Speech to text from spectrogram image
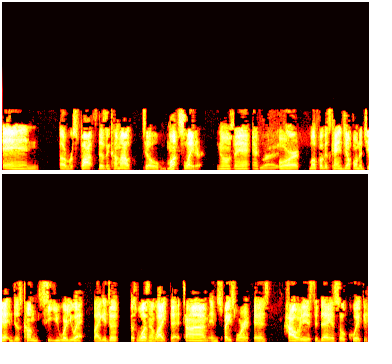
and a response doesn't come out till months later. You know what I'm saying? Right. or motherfuckers can't jump on a jet and just come see you where you at. Like it just, just wasn't like that. Time and space weren't as how it is today and so quick and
